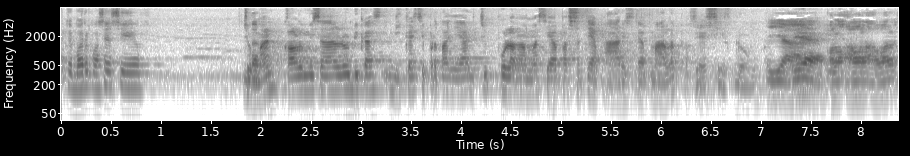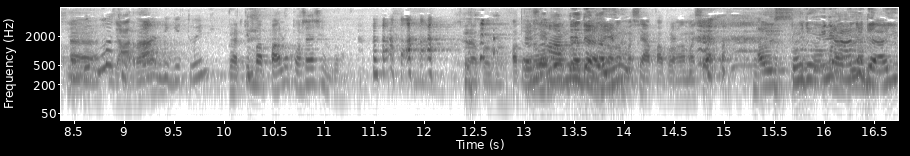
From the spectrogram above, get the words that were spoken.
Itu baru posesif. cuman kalau misalnya lu dikasih dikasih pertanyaan "Cu, pulang sama siapa setiap hari setiap malam posesif dong Iya. Iya. Kalau awal-awal sih suka jarang. digituin Berarti bapak lu posesif dong. kenapa bang Lu aneh dah, Ayu. sama siapa, pulang sama siapa. Tunggu, tunggu, ini aneh dah, ayo.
